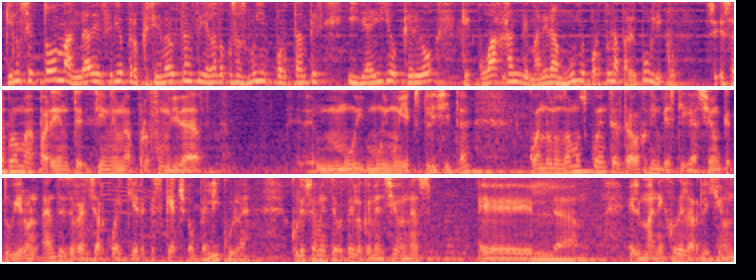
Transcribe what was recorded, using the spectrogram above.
que no se toman nada en serio, pero que sin embargo están señalando cosas muy importantes y de ahí yo creo que cuajan de manera muy oportuna para el público. Sí, esa broma aparente tiene una profundidad muy, muy, muy explícita. Cuando nos damos cuenta del trabajo de investigación que tuvieron antes de realizar cualquier sketch o película. Curiosamente, de lo que mencionas, el, ah, el manejo de la religión,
